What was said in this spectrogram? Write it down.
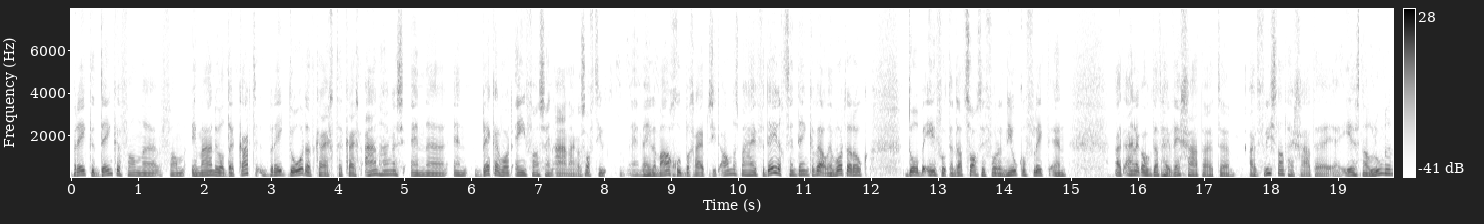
breekt het denken van, uh, van Emmanuel Descartes het breekt door. Dat krijgt, uh, krijgt aanhangers. En, en Becker wordt een van zijn aanhangers. Of hij hem helemaal goed begrijpt is iets anders. Maar hij verdedigt zijn denken wel. En wordt er ook door beïnvloed. En dat zorgt weer voor een nieuw conflict. En uiteindelijk ook dat hij weggaat uit, uit Friesland. Hij gaat eerst naar Loenen.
